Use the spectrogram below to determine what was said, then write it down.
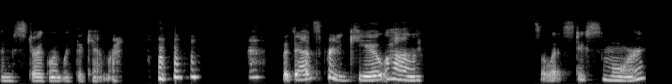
I'm struggling with the camera. but that's pretty cute, huh? So let's do some more.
